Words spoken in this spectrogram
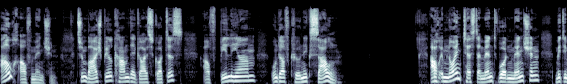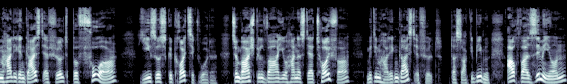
auch auf Menschen. Zum Beispiel kam der Geist Gottes auf Biliam und auf König Saul. Auch im Neuen Testament wurden Menschen mit dem Heiligen Geist erfüllt, bevor Jesus gekreuzigt wurde. Zum Beispiel war Johannes der Täufer mit dem Heiligen Geist erfüllt. Das sagt die Bibel. Auch war Simeon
